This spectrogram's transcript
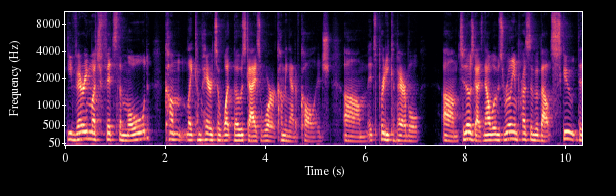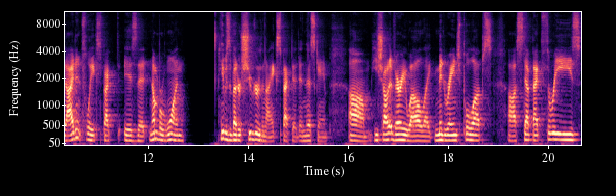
he very much fits the mold come like compared to what those guys were coming out of college. Um, it's pretty comparable um, to those guys. Now, what was really impressive about Scoot that I didn't fully expect is that number one, he was a better shooter than I expected in this game. Um, he shot it very well, like mid range pull ups, uh, step back threes.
